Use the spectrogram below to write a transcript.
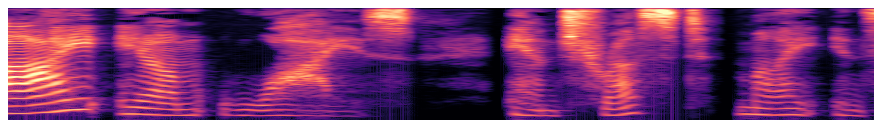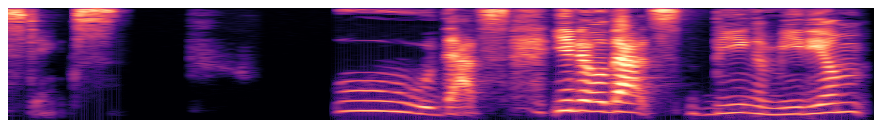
I am wise and trust my instincts. Ooh, that's, you know, that's being a medium.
